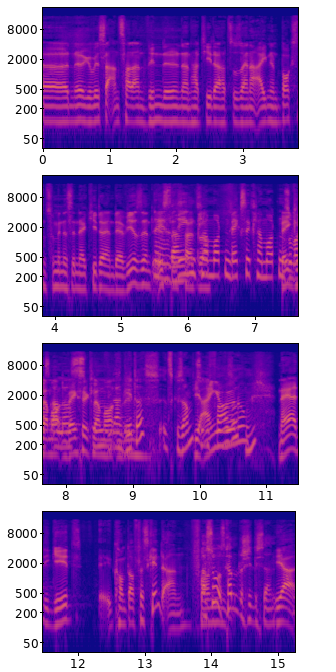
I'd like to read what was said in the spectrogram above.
eine gewisse Anzahl an Windeln, dann hat jeder hat so seine eigenen Boxen, zumindest in der Kita, in der wir sind, Naja, ist das halt so. Regenklamotten, Wechselklamotten, sowas Regenklamotten, alles. Wechselklamotten. Wie lange geht das insgesamt? Die so? Eingewöhnung, Mhm. naja, die geht, äh, kommt auf das Kind an. Von, Ach so, es kann unterschiedlich sein. Ja,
